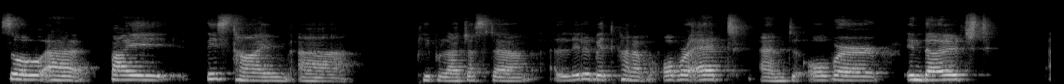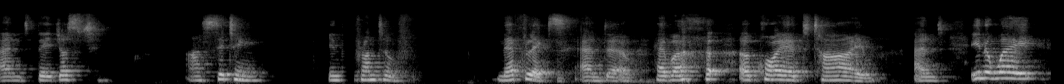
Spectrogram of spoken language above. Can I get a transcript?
So uh, by this time, uh, people are just uh, a little bit kind of overate and overindulged, and they just are sitting in front of Netflix and uh, have a, a quiet time. And in a way,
